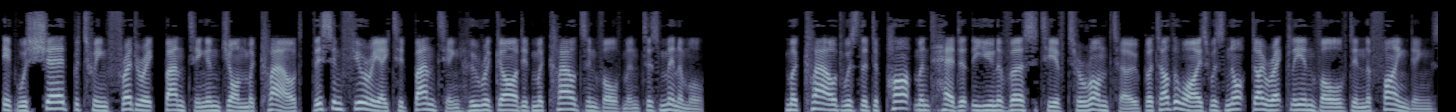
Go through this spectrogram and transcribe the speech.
It was shared between Frederick Banting and John MacLeod. This infuriated Banting who regarded MacLeod's involvement as minimal. MacLeod was the department head at the University of Toronto but otherwise was not directly involved in the findings.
